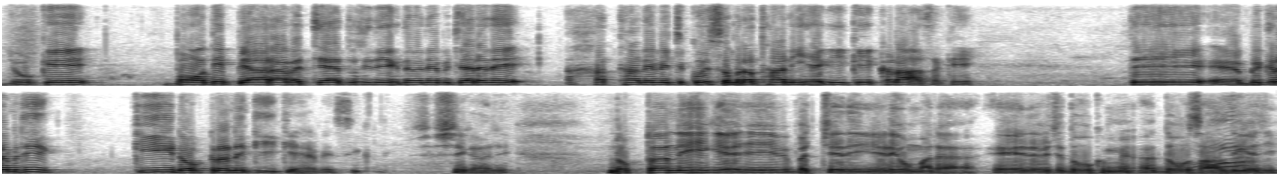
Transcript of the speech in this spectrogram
ਜੋ ਕਿ ਬਹੁਤ ਹੀ ਪਿਆਰਾ ਬੱਚਾ ਹੈ। ਤੁਸੀਂ ਦੇਖਦੇ ਹੋ ਇਹਦੇ ਵਿਚਾਰੇ ਦੇ ਹੱਥਾਂ ਦੇ ਵਿੱਚ ਕੋਈ ਸਮਰੱਥਾ ਨਹੀਂ ਹੈਗੀ ਕਿ ਖੜਾ ਸਕੇ। ਤੇ ਅਹ, ਵਿਕਰਮ ਜੀ ਕੀ ਡਾਕਟਰਾਂ ਨੇ ਕੀ ਕਿਹਾ ਬੇਸਿਕਲੀ ਸਤਿ ਸ਼੍ਰੀ ਅਕਾਲ ਜੀ। ਡਾਕਟਰ ਨੇ ਇਹੀ ਕਿਹਾ ਜੀ ਵੀ ਬੱਚੇ ਦੀ ਜਿਹੜੀ ਉਮਰ ਹੈ ਇਹ ਇਹਦੇ ਵਿੱਚ 2 2 ਸਾਲ ਦੀ ਹੈ ਜੀ।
